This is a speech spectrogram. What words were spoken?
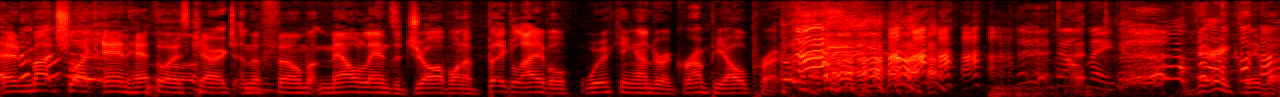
and much like Anne Hathaway's character in the film, Mel lands a job on a big label working under a grumpy old prick. Help me. Very clever.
